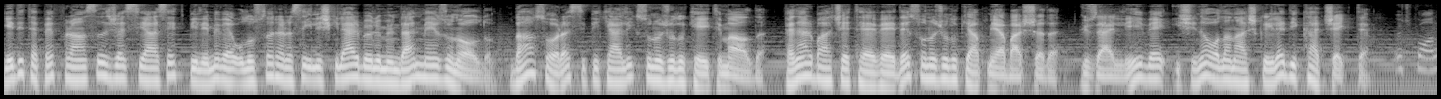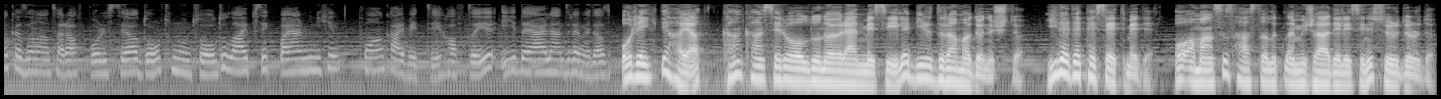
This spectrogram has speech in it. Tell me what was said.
Yeditepe Fransızca Siyaset Bilimi ve Uluslararası İlişkiler bölümünden mezun oldu. Daha sonra spikerlik sunuculuk eğitimi aldı. Fenerbahçe TV'de sunuculuk yapmaya başladı. Güzelliği ve işine olan aşkıyla dikkat çekti. 3 puanı kazanan taraf Borussia Dortmund oldu. Leipzig, Bayern Münih'in puan kaybettiği haftayı iyi değerlendiremedi. O renkli hayat kan kanseri olduğunu öğrenmesiyle bir drama dönüştü. Yine de pes etmedi. O amansız hastalıkla mücadelesini sürdürdü.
